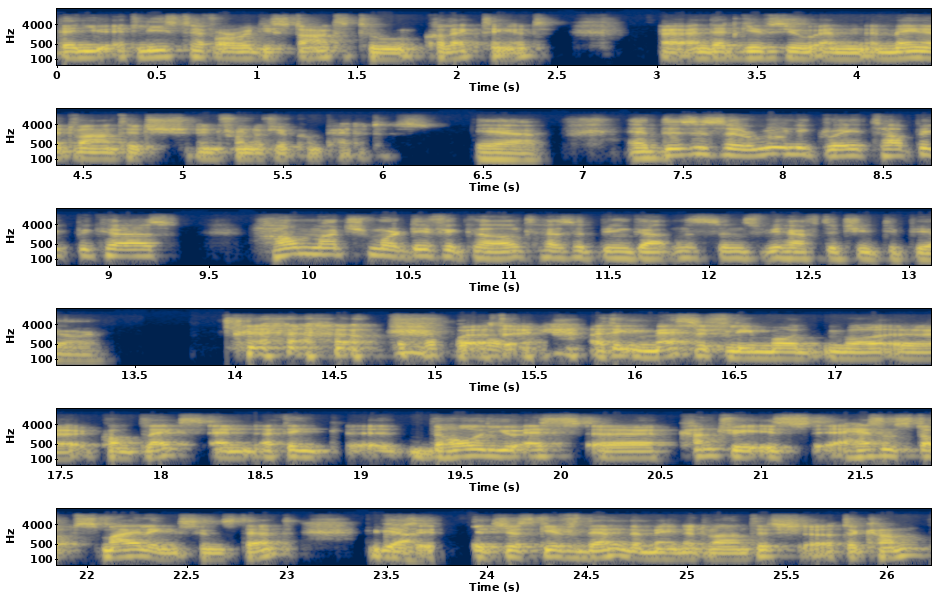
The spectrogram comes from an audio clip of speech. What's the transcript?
then you at least have already started to collecting it. Uh, and that gives you an, a main advantage in front of your competitors. Yeah. And this is a really great topic because how much more difficult has it been gotten since we have the GDPR? well, I think massively more more uh, complex, and I think uh, the whole U.S. Uh, country is hasn't stopped smiling since that because yeah. it, it just gives them the main advantage uh, to come.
